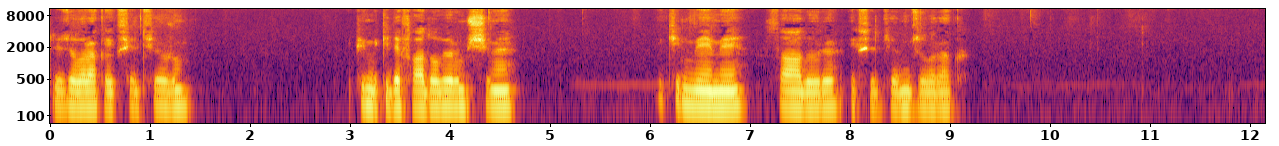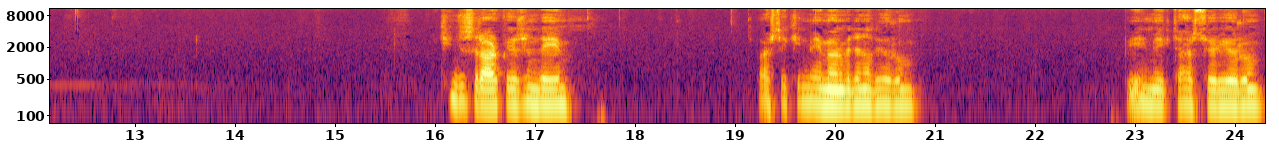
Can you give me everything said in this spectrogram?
düz olarak eksiltiyorum. İpimi iki defa doluyorum şişime. İki ilmeğimi sağa doğru eksiltiyorum düz olarak. İkinci sıra arka yüzündeyim. Baştaki ilmeğimi örmeden alıyorum. Bir ilmek ters örüyorum.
